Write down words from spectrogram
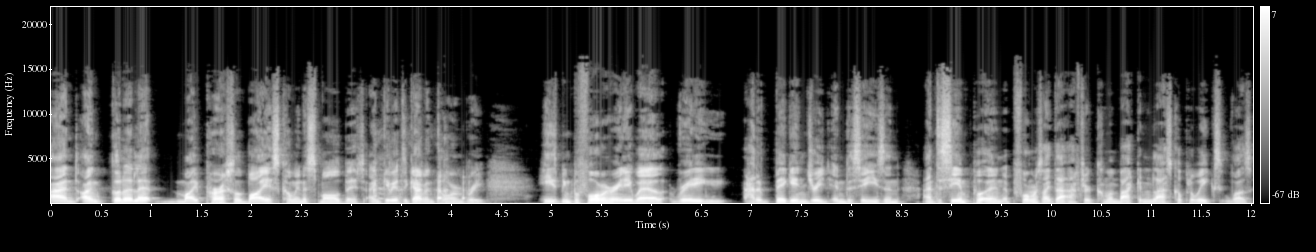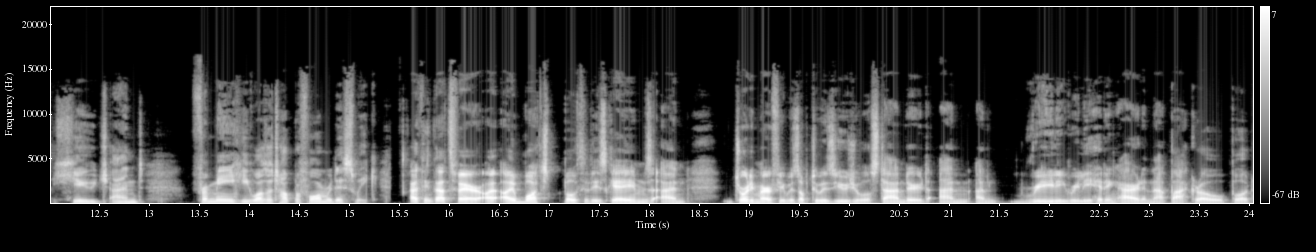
And I'm gonna let my personal bias come in a small bit and give it to Gavin Thornbury. He's been performing really well. Really had a big injury in the season, and to see him put in a performance like that after coming back in the last couple of weeks was huge. And for me, he was a top performer this week. I think that's fair. I, I watched both of these games, and Jordi Murphy was up to his usual standard and, and really, really hitting hard in that back row. But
